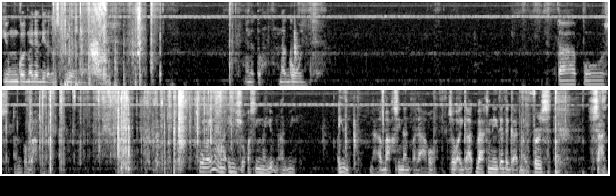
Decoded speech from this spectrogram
yung gold medal hindi talaga sa pure na ano to? Na gold. Tapos ano pa ba? So ngayon ang mga issue kasi ngayon ano eh. Ayun na-vaccinahan pala ako. So I got vaccinated. I got my first shot.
